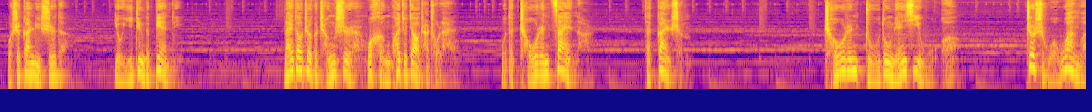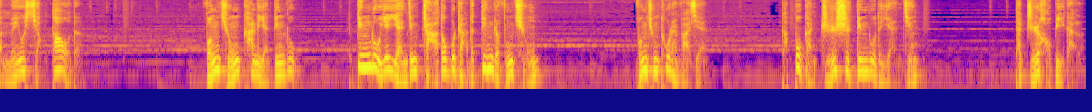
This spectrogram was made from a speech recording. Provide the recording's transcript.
我是干律师的，有一定的便利。来到这个城市，我很快就调查出来，我的仇人在哪儿，在干什么。仇人主动联系我，这是我万万没有想到的。冯琼看了眼丁路，丁路也眼睛眨都不眨的盯着冯琼。冯琼突然发现，他不敢直视丁路的眼睛，他只好避开了。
